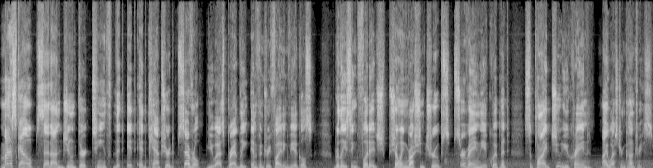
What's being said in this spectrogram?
Moscow said on June 13th that it had captured several U.S. Bradley infantry fighting vehicles, releasing footage showing Russian troops surveying the equipment supplied to Ukraine by Western countries.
